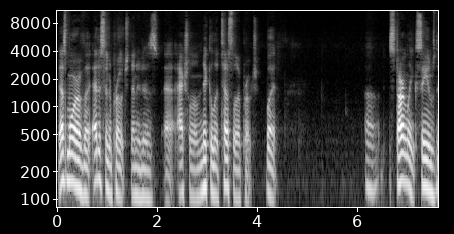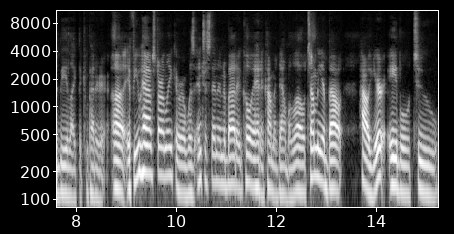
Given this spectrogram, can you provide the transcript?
That's more of an Edison approach than it is an actual Nikola Tesla approach. But uh, Starlink seems to be like the competitor. Uh, if you have Starlink or was interested in about it, go ahead and comment down below. Tell me about how you're able to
